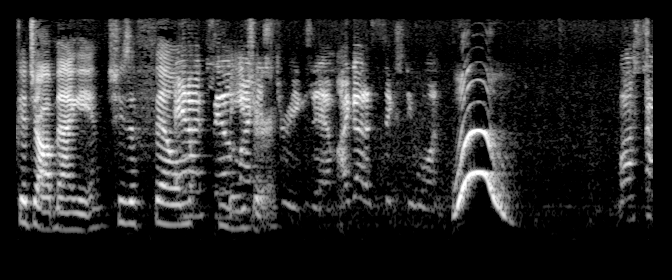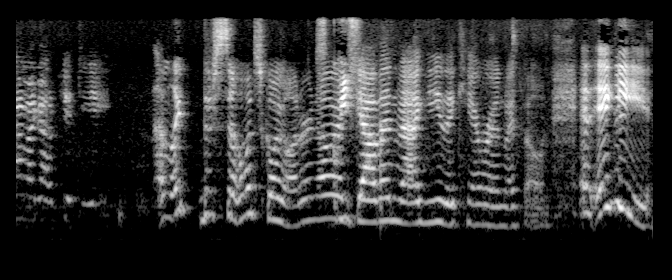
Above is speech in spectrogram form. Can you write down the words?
Good job, Maggie. She's a film and I failed my history exam. I got a 61. Woo! Last time I got a 58. I'm like, there's so much going on right now. Squeeze. Gavin, Maggie, the camera, and my phone. And Iggy!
